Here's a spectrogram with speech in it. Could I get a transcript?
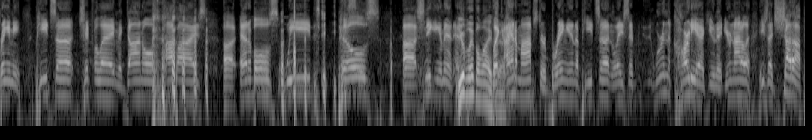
bringing me pizza, Chick Fil A, McDonald's, Popeyes, uh, edibles, weed, pills. Uh, sneaking them in. And You've lived a life. like man. I had a mobster bring in a pizza, and the lady said, "We're in the cardiac unit. You're not." Allowed. He said, "Shut up."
